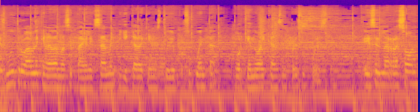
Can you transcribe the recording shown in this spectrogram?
Es muy probable que nada más se pague el examen y que cada quien estudie por su cuenta porque no alcanza el presupuesto. Esa es la razón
